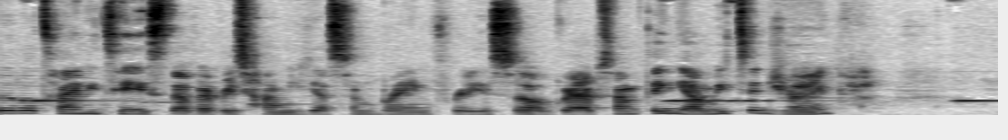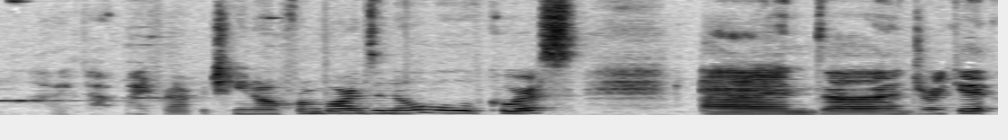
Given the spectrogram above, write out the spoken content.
little tiny taste of every time you get some brain freeze. So grab something yummy to drink. I got my Frappuccino from Barnes & Noble, of course. And uh, drink it.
